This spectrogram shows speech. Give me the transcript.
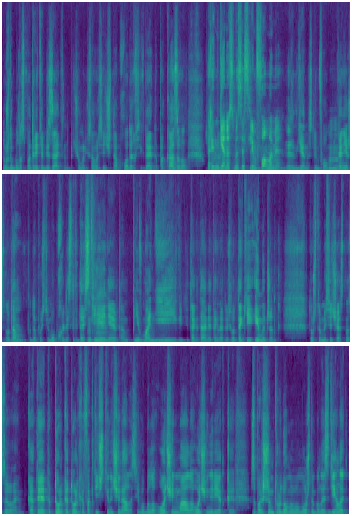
нужно было смотреть обязательно. Причем Александр Васильевич на обходах всегда это показывал. Рентгены в смысле с лимфомами? Рентгены с лимфомами, mm-hmm. конечно. Ну, там, да. допустим, опухоли средостения, mm-hmm. там, пневмонии и так далее, и так далее. То есть, вот такие имиджинг то, что мы сейчас называем. КТ это только-только фактически начиналось. Его было очень мало, очень редко. С большим трудом его можно было сделать,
